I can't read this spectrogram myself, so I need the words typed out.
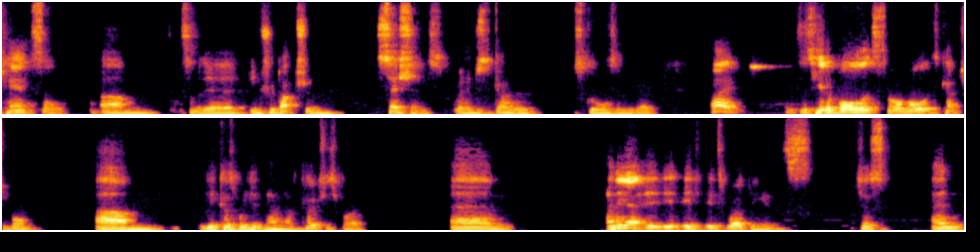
cancel um, some of the introduction sessions where they just go to schools and go, all right, let's just hit a ball, let's throw a ball, let's catch a ball, um, because we didn't have enough coaches for it. Um, and yeah, it, it, it's working. It's just and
